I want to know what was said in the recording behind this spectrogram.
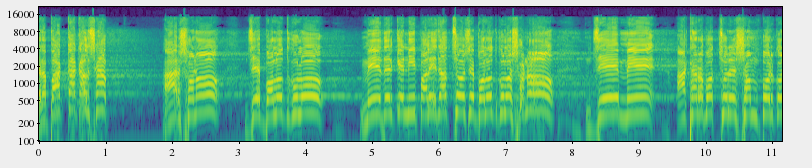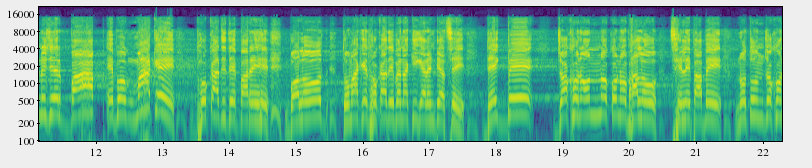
এরা পাক্কা কাল সাপ আর শোনো, যে বলদগুলো মেয়েদেরকে নিয়ে পালিয়ে যাচ্ছ, সে বলদগুলো শোনো, যে মেয়ে আঠারো বছরের সম্পর্ক নিজের বাপ এবং মাকে ধোকা দিতে পারে। বলদ তোমাকে ধোকা দেবে না কি গ্যারেন্টি আছে? দেখবে, যখন অন্য কোনো ভালো ছেলে পাবে, নতুন যখন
